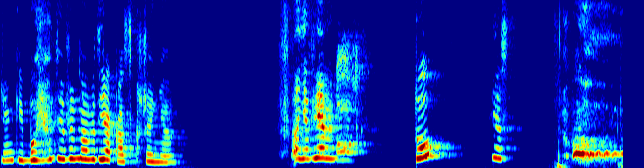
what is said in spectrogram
Dzięki, bo ja nie wiem nawet jaka skrzynia. A ja wiem! Tu? Jest. Uuu!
